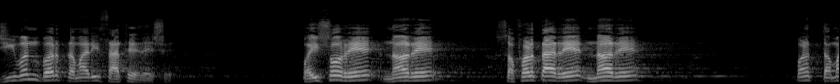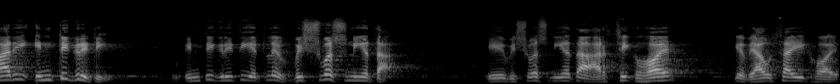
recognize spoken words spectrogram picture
જીવનભર તમારી સાથે રહેશે. પૈસો રહે ન રહે સફળતા રહે ન રહે પણ તમારી ઇન્ટિગ્રિટી ઇન્ટિગ્રિટી એટલે વિશ્વસનીયતા. એ વિશ્વસનીયતા આર્થિક હોય કે વ્યાવસાયિક હોય,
